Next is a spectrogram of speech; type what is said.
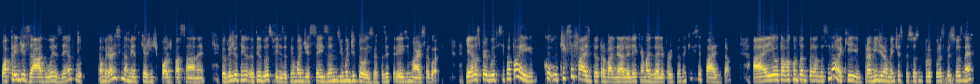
o aprendizado, o exemplo, é o melhor ensinamento que a gente pode passar, né? Eu vejo, eu tenho, eu tenho duas filhas, eu tenho uma de seis anos e uma de dois, vai fazer três em março agora. E elas perguntam assim, papai, o que, que você faz no teu trabalho? Né? A Lele, que é mais velha, perguntando, o que, que você faz e tal. Aí eu tava contando para elas assim, não, é que para mim geralmente as pessoas procuram as pessoas, né,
